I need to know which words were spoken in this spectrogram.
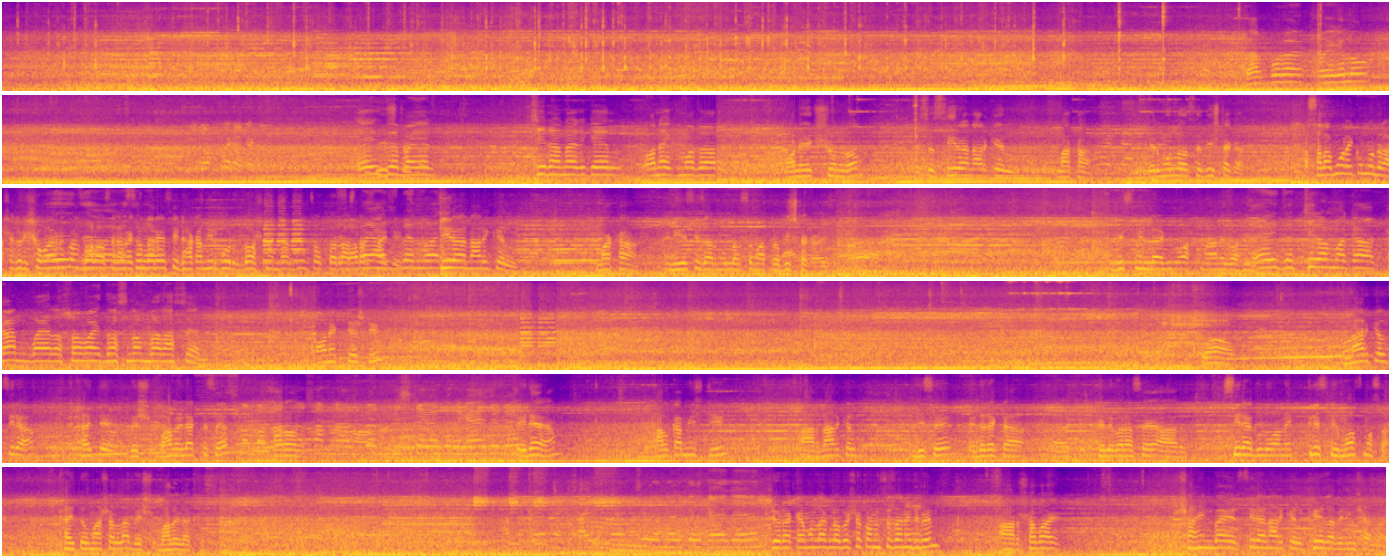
তারপরে হয়ে গেল এই যে। ভাইয়ের চিনা নারকেল অনেক মজার। অনেক সুন্দর। সিরা নারকেল মাখা। এর মূল্য হচ্ছে বিশ টাকা। আসসালামু আলাইকুম বন্ধুরা আশা করি সবাই অনেক ভালো আছেন। আমি এখন। দাঁড়িয়ে আছি ঢাকা মিরপুর দশ নম্বর চত্বর রাস্তার সাইডে। আসবেন নারকেল মাখা। নিয়েছি যার মূল্য হচ্ছে মাত্র বিশ টাকা। এই যে চিরা মাখা কান বাইরা সবাই দশ নম্বর আসেন। অনেক টেস্টি ওয়াও নারকেল চিরা খাইতে বেশ ভালোই লাগতেছে। কারণ এটা হালকা মিষ্টি আর নারকেল দিছে এটার একটা ফ্লেভার আছে আর চিরাগুলো অনেক ক্রিস্পি মশমশা খাইতেও মাসাল্লাহ বেশ ভালোই লাগতেছে ভিডিওটা কেমন লাগল অবশ্যই কমেন্টসে জানিয়ে দেবেন। আর সবাই শাহিন ভাইয়ের সিরা নারকেল খেয়ে যাবেন ইনশাল্লাহ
